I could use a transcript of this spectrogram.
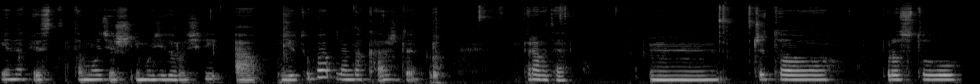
jednak jest ta młodzież i młodzi dorośli, a YouTube'a ogląda każdy. Naprawdę. Mm, czy to po prostu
